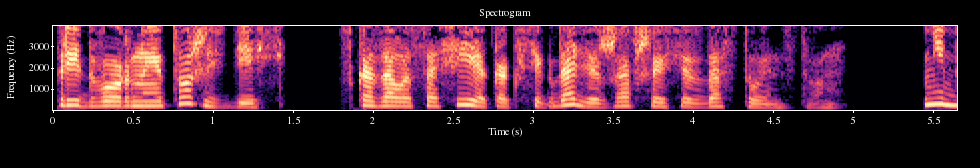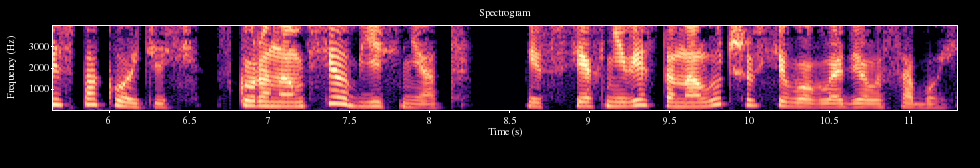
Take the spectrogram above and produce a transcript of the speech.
Придворные тоже здесь?» сказала София, как всегда державшаяся с достоинством. Не беспокойтесь, скоро нам все объяснят. Из всех невест она лучше всего владела собой.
